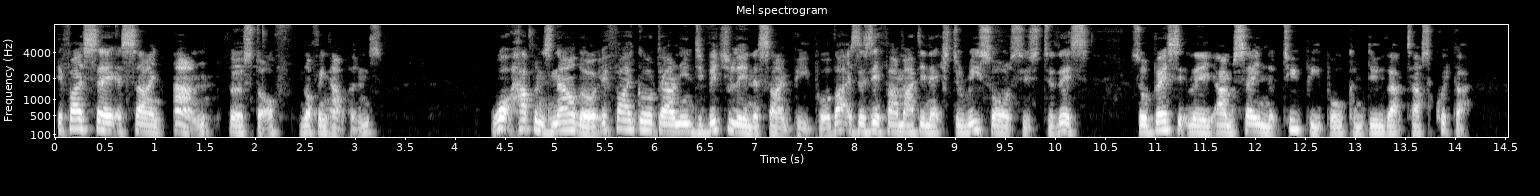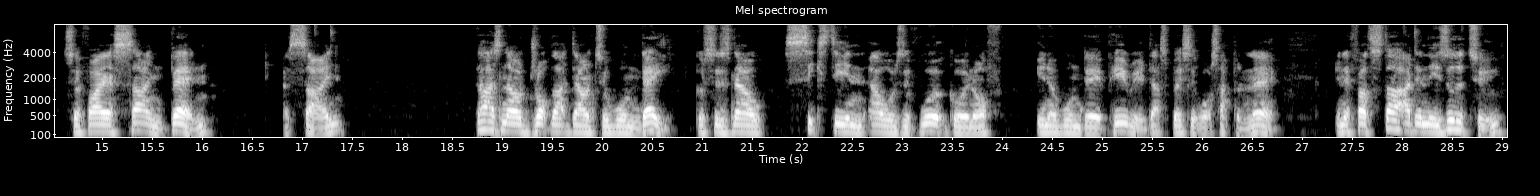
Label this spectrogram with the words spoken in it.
If I say assign Anne first off, nothing happens. What happens now, though, if I go down individually and assign people, that is as if I'm adding extra resources to this. So basically, I'm saying that two people can do that task quicker. So if I assign Ben, assign, that has now dropped that down to one day because there's now 16 hours of work going off in a one day period. That's basically what's happened there. And if I start adding these other two,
